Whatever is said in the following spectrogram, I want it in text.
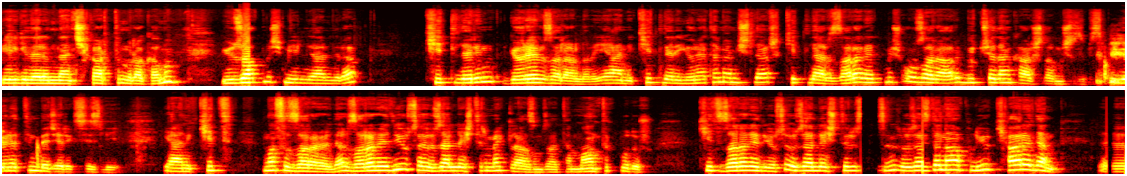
bilgilerimden çıkarttım rakamı. 160 milyar lira kitlerin görev zararları. Yani kitleri yönetememişler, kitler zarar etmiş, o zararı bütçeden karşılamışız biz. Bir yönetim beceriksizliği. Yani kit nasıl zarar eder? Zarar ediyorsa özelleştirmek lazım zaten. Mantık budur. Kit zarar ediyorsa özelleştirirsiniz. Özel bizde ne yapılıyor? Kar eden e,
